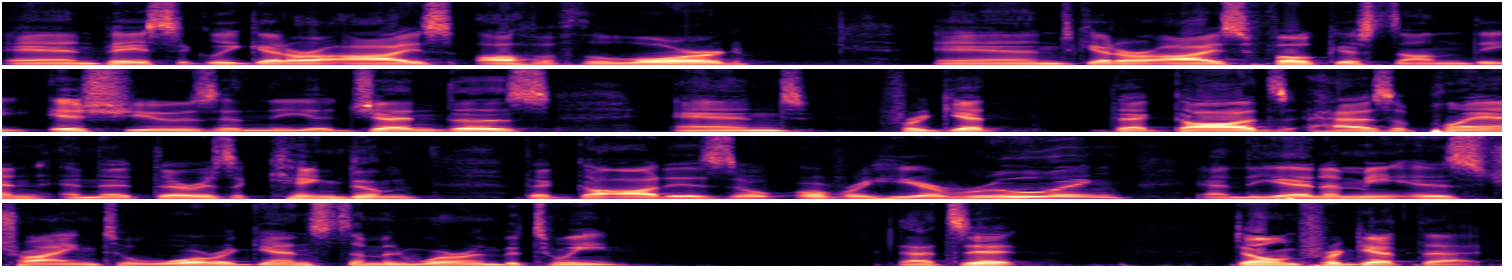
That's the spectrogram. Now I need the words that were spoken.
and basically get our eyes off of the Lord and get our eyes focused on the issues and the agendas and forget that God has a plan and that there is a kingdom, that God is over here ruling, and the enemy is trying to war against him, and we're in between. That's it. Don't forget that.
